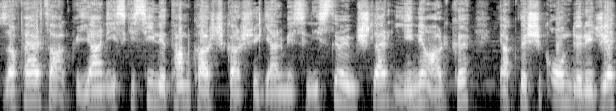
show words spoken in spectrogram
Zafer Takı yani eskisiyle tam karşı karşıya gelmesini istememişler. Yeni arkı yaklaşık 10 derece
